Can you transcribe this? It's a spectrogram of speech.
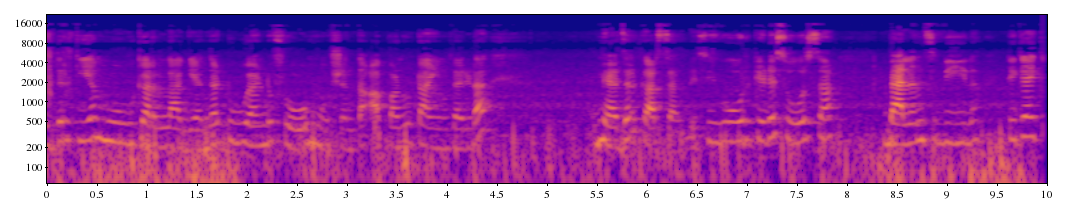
ਇੱਧਰ ਕੀ ਆ? ਮੂਵ ਕਰਨ ਲੱਗ ਜਾਂਦਾ ਟੂ ਐਂਡ ਫਰੋ ਮੋਸ਼ਨ ਤਾਂ ਆਪਾਂ ਨੂੰ ਟਾਈਮ ਦਾ ਜਿਹੜਾ ਮੈਜ਼ਰ ਕਰ ਸਕਦੇ ਸੀ। ਹੋਰ ਕਿਹੜੇ ਸੋਰਸ ਆ? ਬੈਲੈਂਸ ਵੀਲ, ਠੀਕ ਹੈ, ਇੱਕ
